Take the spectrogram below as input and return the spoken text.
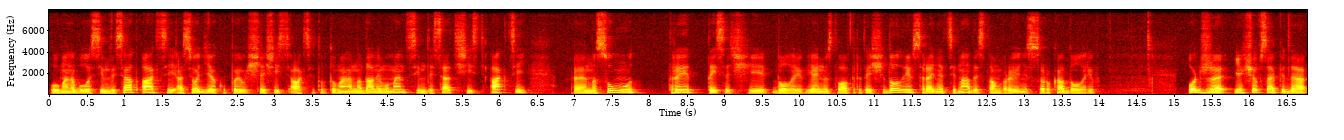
У мене було 70 акцій, а сьогодні я купив ще 6 акцій. Тобто у мене на даний момент 76 акцій е, на суму 3 тисячі доларів. Я інвестував 3 тисячі доларів, середня ціна десь там в районі 40 доларів. Отже, якщо все піде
